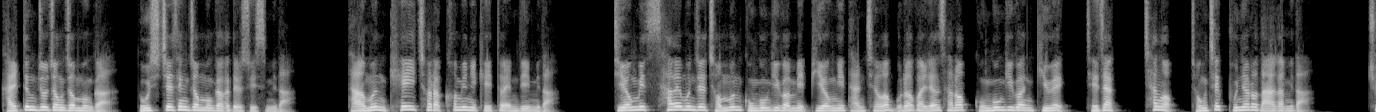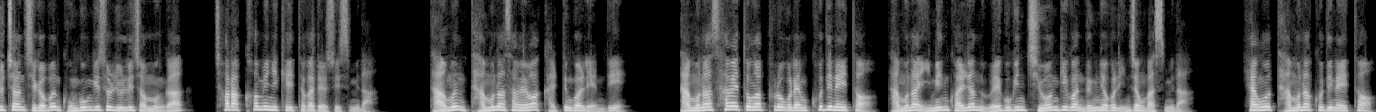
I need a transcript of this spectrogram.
갈등조정 전문가, 도시재생 전문가가 될 수 있습니다. 다음은 K철학 커뮤니케이터 MD입니다. 지역 및 사회문제 전문 공공기관 및 비영리 단체와 문화 관련 산업 공공기관 기획, 제작, 창업, 정책 분야로 나아갑니다. 추천 직업은 공공기술 윤리 전문가, 철학 커뮤니케이터가 될 수 있습니다. 다음은 다문화 사회와 갈등관리 MD, 다문화 사회통합 프로그램 코디네이터, 다문화 이민 관련 외국인 지원기관 능력을 인정받습니다. 향후 다문화 코디네이터,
